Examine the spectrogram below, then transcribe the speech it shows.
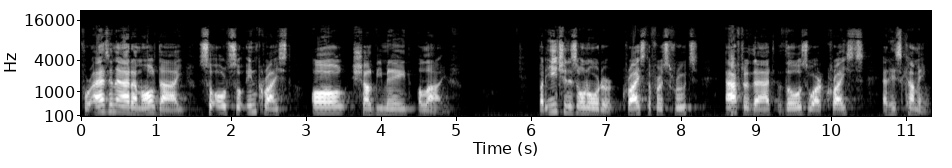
For as in Adam all die, so also in Christ all shall be made alive. But each in his own order Christ the first fruits, after that those who are Christ's at his coming.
